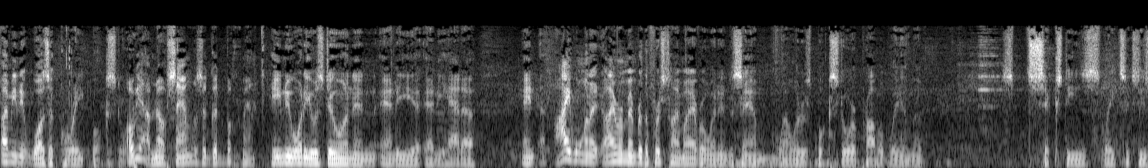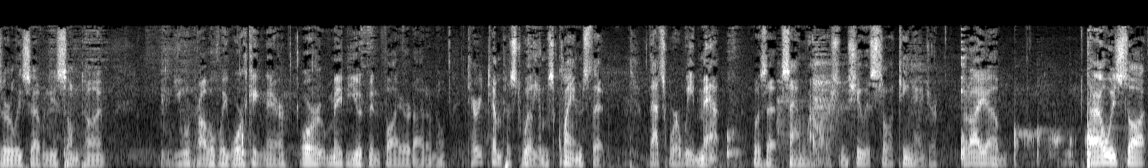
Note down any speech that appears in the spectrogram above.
I mean, it was a great bookstore. Oh yeah. No, Sam was a good bookman. He knew what he was doing, and and he and he had a. And I wanted. I remember the first time I ever went into Sam Weller's bookstore, probably in the '60s, late '60s, early '70s, sometime. You were probably working there, or maybe you had been fired. I don't know. Terry Tempest Williams claims that that's where we met was at Sam Weller's, and she was still a teenager. But I, um, I always thought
